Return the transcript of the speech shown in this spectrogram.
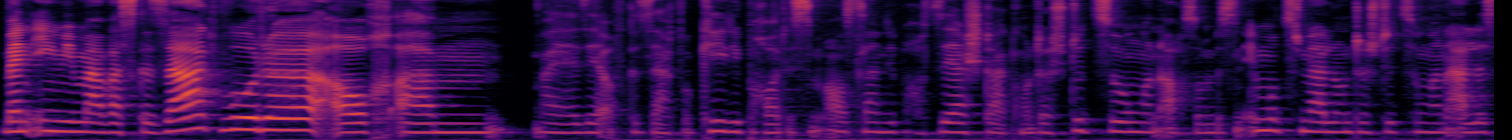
wenn irgendwie mal was gesagt wurde, auch ähm, war ja sehr oft gesagt, okay, die Braut ist im Ausland, die braucht sehr starke Unterstützung und auch so ein bisschen emotionale Unterstützung und alles.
